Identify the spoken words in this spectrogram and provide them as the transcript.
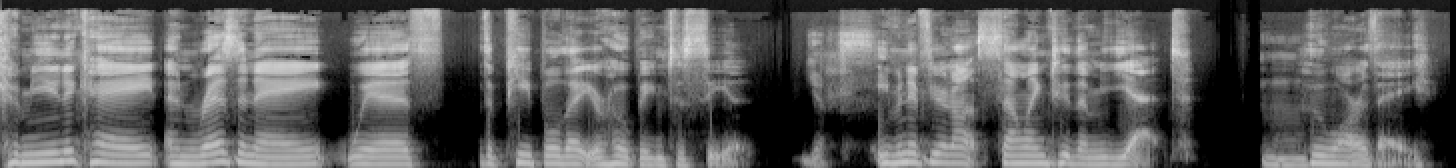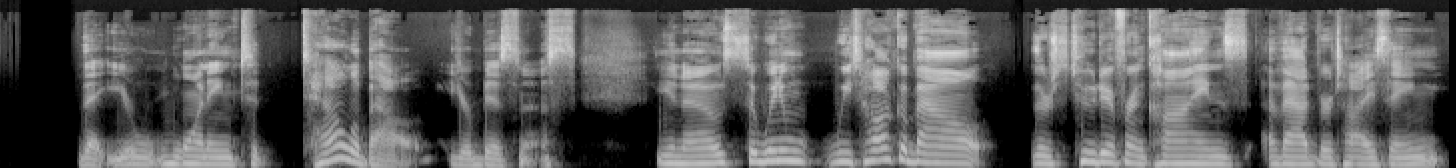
communicate and resonate with the people that you're hoping to see it. Yes. Even if you're not selling to them yet, mm. who are they? that you're wanting to tell about your business. You know, so when we talk about there's two different kinds of advertising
